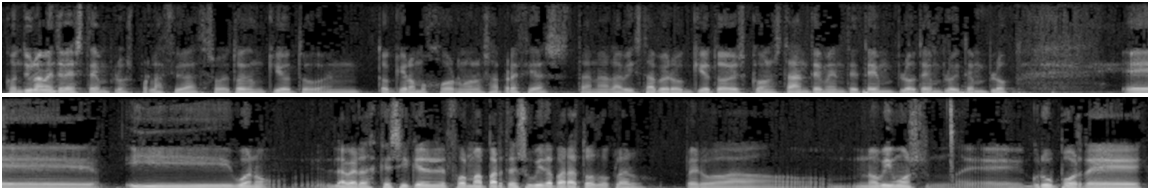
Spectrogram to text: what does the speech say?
continuamente ves templos por la ciudad, sobre todo en Kioto. En Tokio a lo mejor no los aprecias tan a la vista, pero en Kioto es constantemente templo, templo y templo. Eh, y bueno, la verdad es que sí que forma parte de su vida para todo, claro. Pero ah, no vimos eh, grupos de,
